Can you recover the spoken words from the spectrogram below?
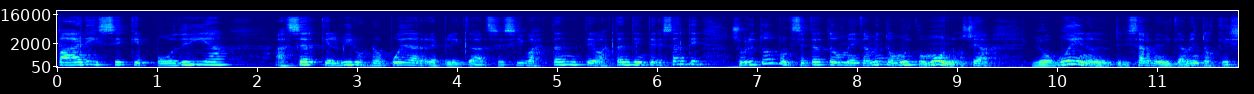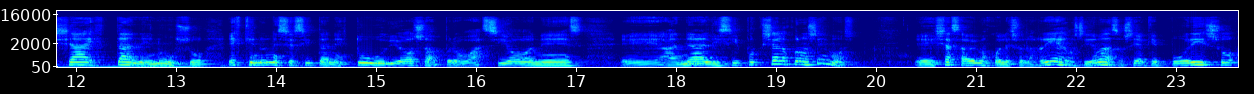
parece que podría hacer que el virus no pueda replicarse. ¿sí? Bastante, bastante interesante, sobre todo porque se trata de un medicamento muy común, o sea, lo bueno de utilizar medicamentos que ya están en uso es que no necesitan estudios, aprobaciones, eh, análisis, porque ya los conocemos. Eh, ya sabemos cuáles son los riesgos y demás, o sea que por eso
